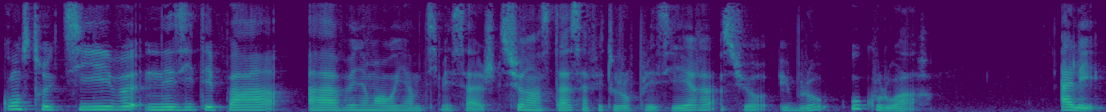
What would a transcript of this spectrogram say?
constructives, n'hésitez pas à venir m'envoyer un petit message sur Insta, ça fait toujours plaisir, sur Hublot ou Couloir. Allez,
